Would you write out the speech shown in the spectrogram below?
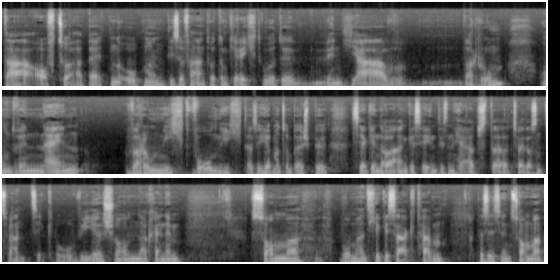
da aufzuarbeiten, ob man dieser Verantwortung gerecht wurde. Wenn ja, warum? Und wenn nein, warum nicht, wo nicht? Also ich habe mir zum Beispiel sehr genau angesehen diesen Herbst 2020, äh, wo wir schon nach einem Sommer, wo manche gesagt haben, das ist ein Sommer,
